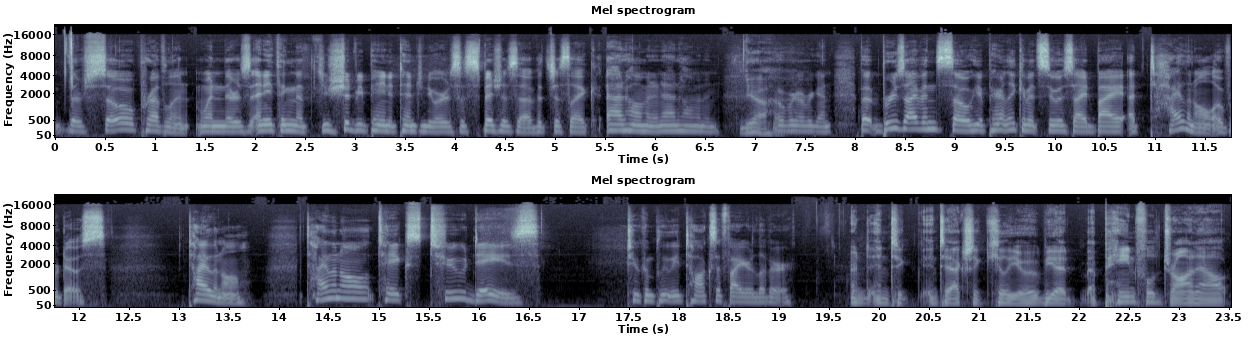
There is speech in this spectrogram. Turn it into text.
they're so prevalent when there's anything that you should be paying attention to or suspicious of. It's just like ad hominem, ad hominem Yeah. over and over again. But Bruce Ivins, so he apparently commits suicide by a Tylenol overdose. Tylenol. Tylenol takes two days to completely toxify your liver. and and to and to actually kill you. It would be a, a painful, drawn out,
